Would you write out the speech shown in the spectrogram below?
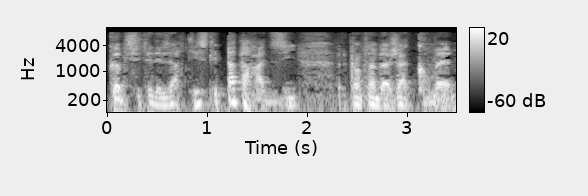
comme si c'était des artistes, les paparazzi, Quentin Bajac quand même.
